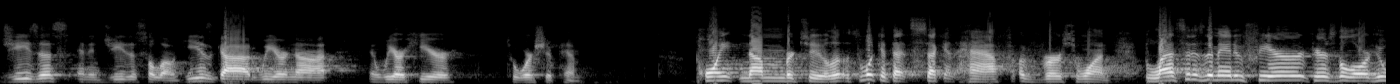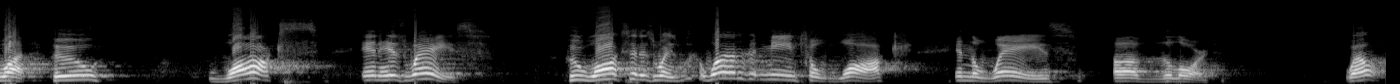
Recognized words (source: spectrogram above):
Jesus and in Jesus alone. He is God, we are not, and we are here to worship Him. Point number two. Let's look at that second half of verse one. Blessed is the man who fear, fears the Lord, who what? Who walks in his ways. Who walks in his ways. What does it mean to walk in the ways of the Lord? Well,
